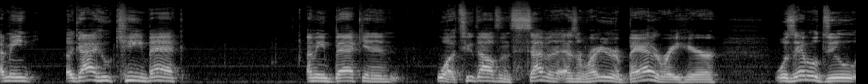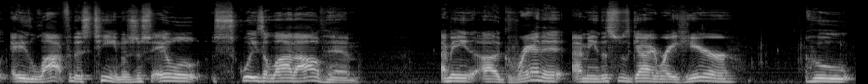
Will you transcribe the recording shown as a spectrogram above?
I mean, a guy who came back, I mean, back in, what, 2007 as a regular batter right here, was able to do a lot for this team. Was just able to squeeze a lot out of him. I mean, uh, granted, I mean, this was a guy right here who,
